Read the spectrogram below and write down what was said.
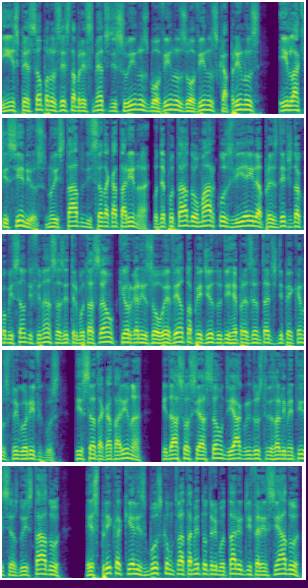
e inspeção para os estabelecimentos de suínos, bovinos, ovinos, caprinos e laticínios no estado de Santa Catarina. O deputado Marcos Vieira, presidente da Comissão de Finanças e Tributação, que organizou o evento a pedido de representantes de pequenos frigoríficos de Santa Catarina e da Associação de Agroindústrias Alimentícias do estado, explica que eles buscam um tratamento tributário diferenciado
